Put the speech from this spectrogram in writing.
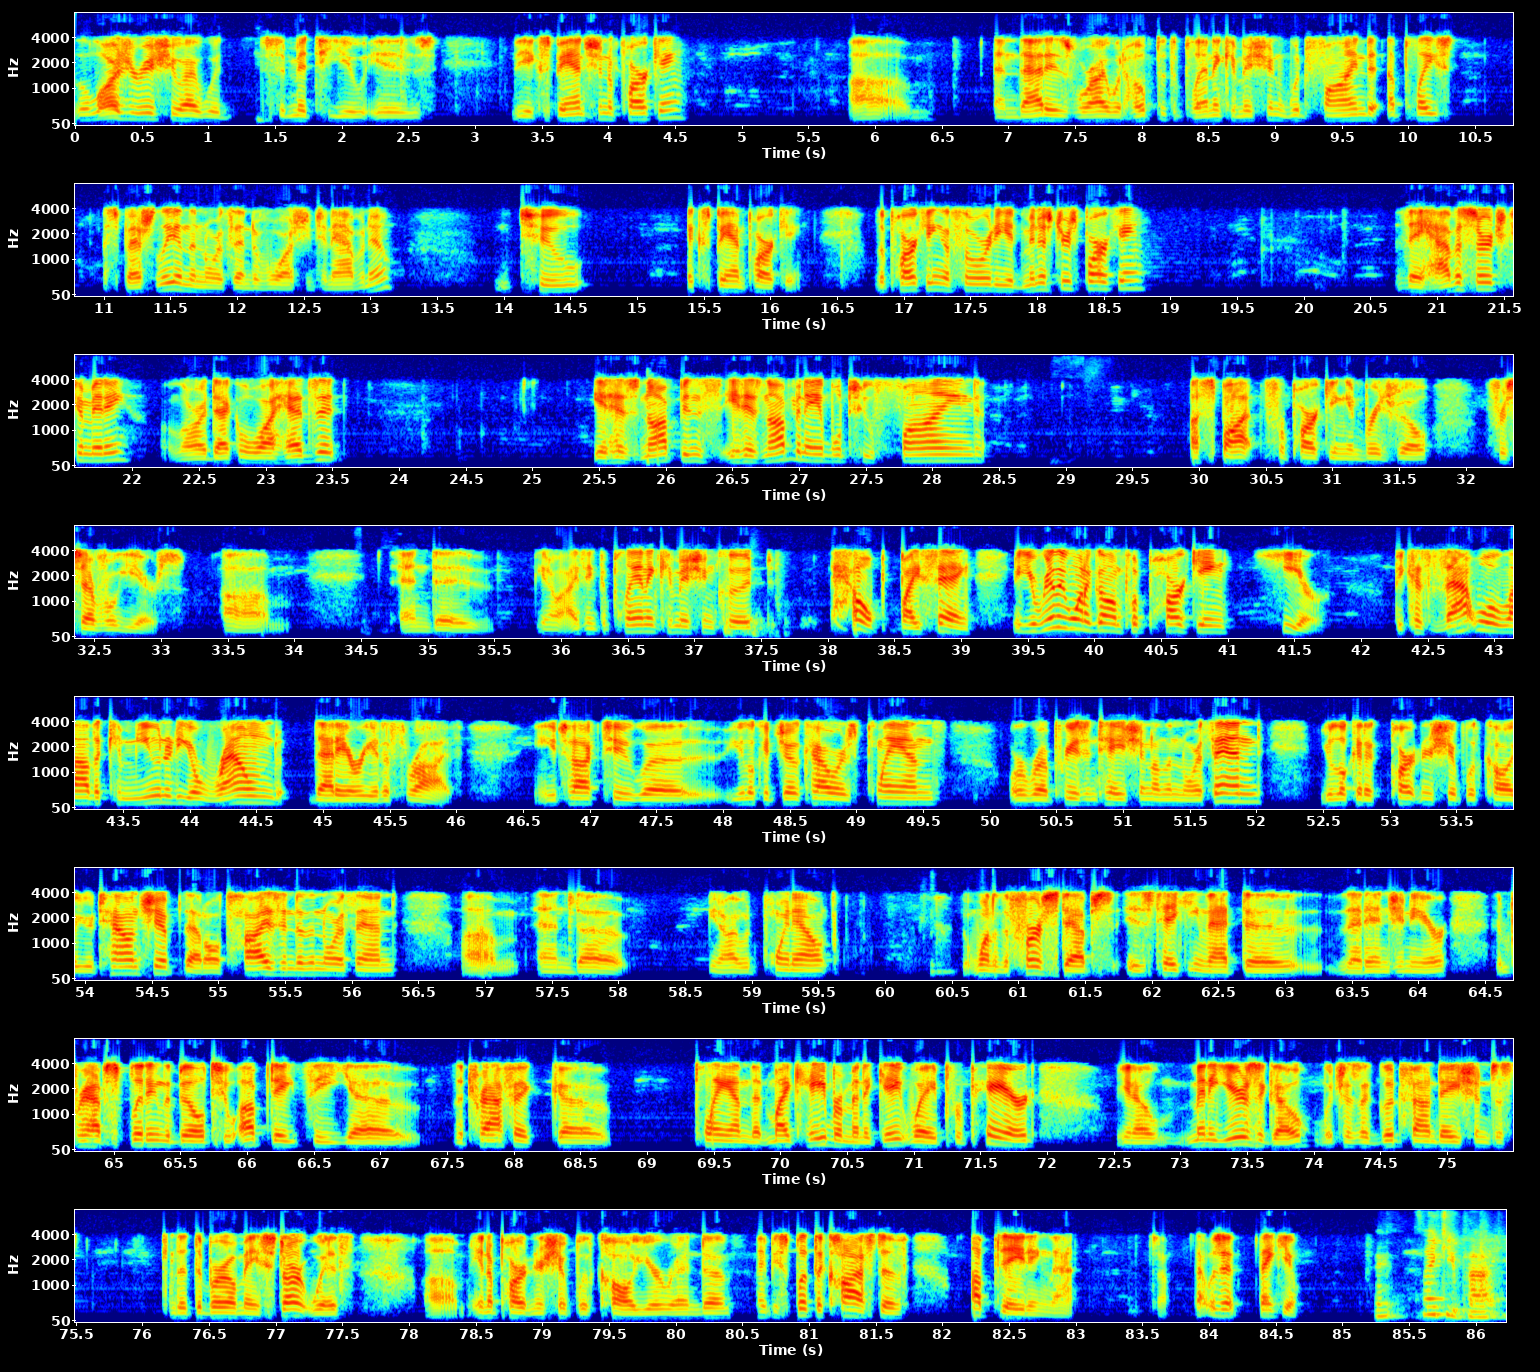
The larger issue I would submit to you is the expansion of parking. Um, and that is where I would hope that the planning commission would find a place, especially in the north end of Washington Avenue, to expand parking. The parking authority administers parking. They have a search committee. Laura Deckelwa heads it. It has not been it has not been able to find a spot for parking in Bridgeville for several years. Um, and uh, you know, I think the planning commission could help by saying you really want to go and put parking here because that will allow the community around that area to thrive. You talk to, uh, you look at Joe Cower's plans or uh, presentation on the north end. You look at a partnership with Collier Township that all ties into the north end. Um, and uh, you know, I would point out one of the first steps is taking that uh, that engineer and perhaps splitting the bill to update the uh, the traffic uh, plan that Mike Haberman at Gateway prepared, you know, many years ago, which is a good foundation to that the borough may start with um, in a partnership with Collier and uh, maybe split the cost of updating that. So that was it. Thank you. Thank you, Pat.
